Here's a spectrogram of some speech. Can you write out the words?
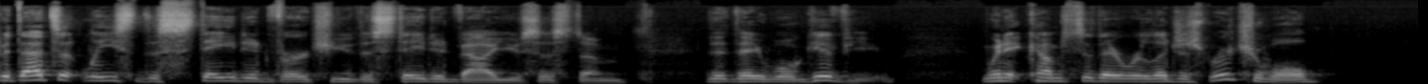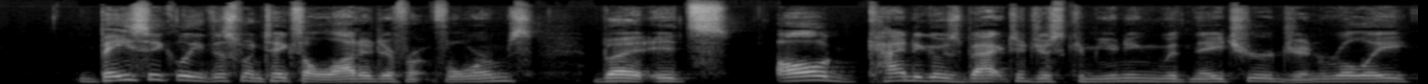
but that's at least the stated virtue, the stated value system that they will give you. When it comes to their religious ritual, basically this one takes a lot of different forms, but it's all kind of goes back to just communing with nature generally.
